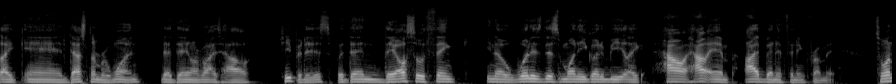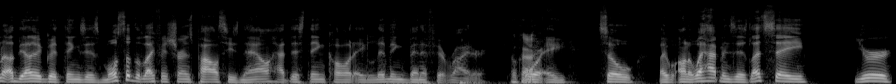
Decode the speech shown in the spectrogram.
like, and that's number one that they don't realize how cheap it is. But then they also think, you know, what is this money going to be like? How how am I benefiting from it? So one of the other good things is most of the life insurance policies now have this thing called a living benefit rider Okay. or a so like on what happens is let's say you're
